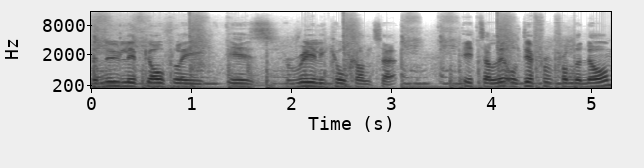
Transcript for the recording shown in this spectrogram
The new Live Golf League is a really cool concept. It's a little different from the norm.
